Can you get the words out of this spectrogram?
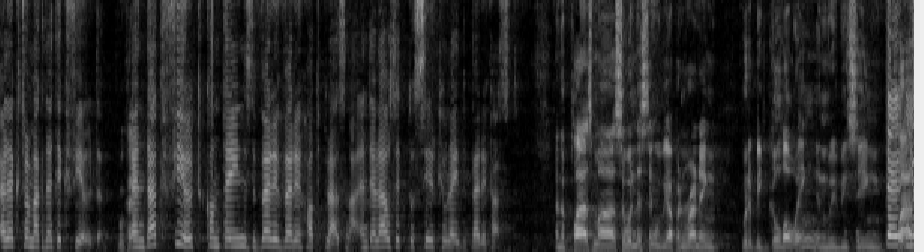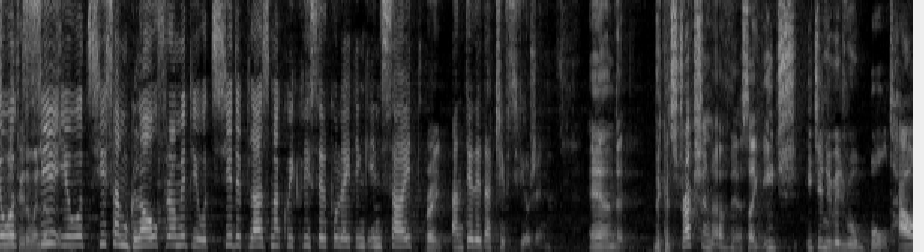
electromagnetic field. Okay. And that field contains very, very hot plasma and allows it to circulate very fast. And the plasma, so when this thing will be up and running, would it be glowing and we'd be seeing The- plasma you would through the windows? see you would see some glow from it. You would see the plasma quickly circulating inside Right. until it achieves fusion. And the construction of this, like each each individual bolt, how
